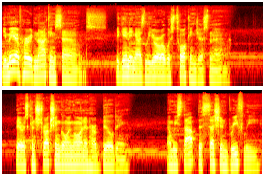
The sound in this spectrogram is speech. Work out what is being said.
You may have heard knocking sounds, beginning as Leora was talking just now. There is construction going on in her building, and we stopped the session briefly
